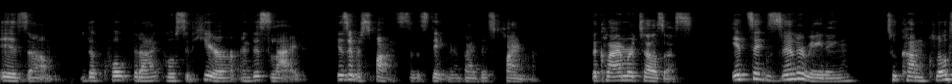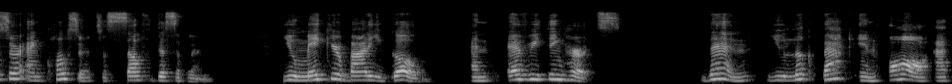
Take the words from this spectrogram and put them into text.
is um, the quote that I posted here in this slide is a response to the statement by this climber. The climber tells us, it's exhilarating to come closer and closer to self discipline. You make your body go, and everything hurts. Then you look back in awe at,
